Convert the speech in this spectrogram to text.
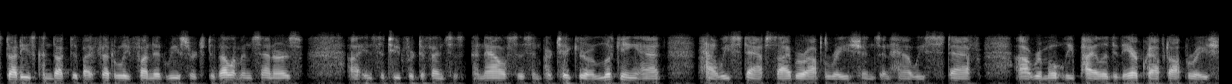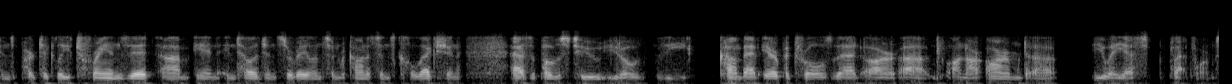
studies conducted by federally funded research development centers, uh, Institute for Defense Analysis in particular, looking at how we staff cyber operations and how we staff uh, remotely piloted aircraft aircraft operations, particularly transit um, and intelligence, surveillance, and reconnaissance collection, as opposed to you know the combat air patrols that are uh, on our armed uh, UAS platforms.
